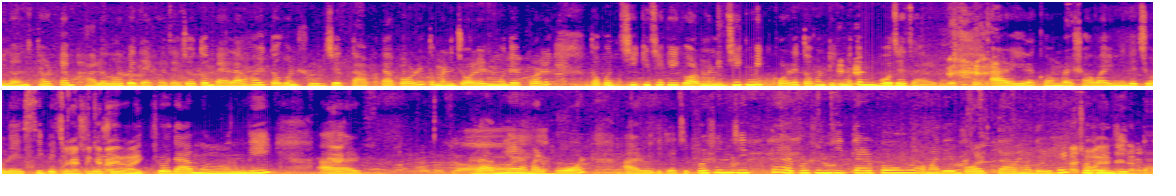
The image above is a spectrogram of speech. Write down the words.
মিলনস্থলটা ভালোভাবে দেখা যায়। যত বেলা হয় তখন সূর্যের তাপটা পড়ে তো মানে জলের মধ্যে পড়ে তখন ঝিকিঝিকি কর মানে ঝিকমিক করে তখন ঠিক মতন বোঝা যায় না। আর এই দেখো আমরা সবাই মিলে চলে এসেছি পেছনে ছিল সৌমিত্রদা মুনমুন্দি আর আর আমি আর আমার বর আর ওইদিকে আছে প্রসেনজিৎদা আর প্রসেনজিৎদার বউ আমাদের বরদা আমাদের হেড প্রসেনজিৎদা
